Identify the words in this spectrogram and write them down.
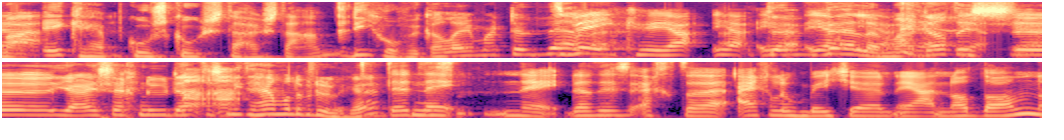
Maar ik heb couscous thuis staan. Die hoef ik alleen maar te wellen. Twee keer, ja. ja, te wellen. maar dat is... jij zegt nu, dat is ah, niet ah. helemaal de bedoeling, hè? Nee. Is, nee, dat is echt eigenlijk een beetje... Nou ja, nat dan.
